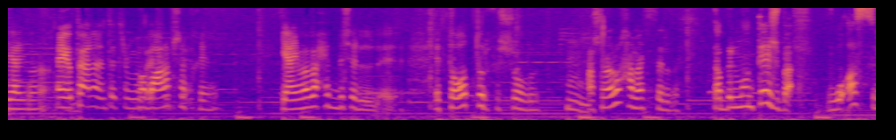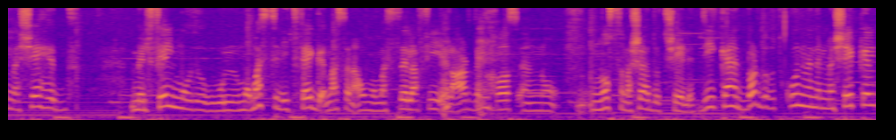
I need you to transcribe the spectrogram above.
يعني ما, أيوه فعلا التتر ما بقاش بعرفش. أتخانق. يعني ما بحبش ال- التوتر في الشغل. عشان أروح أمثل بس. طب المونتاج بقى وقص مشاهد من الفيلم والممثل يتفاجئ مثلا أو ممثلة في العرض الخاص إنه نص مشاهده اتشالت. دي كانت برضو بتكون من المشاكل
